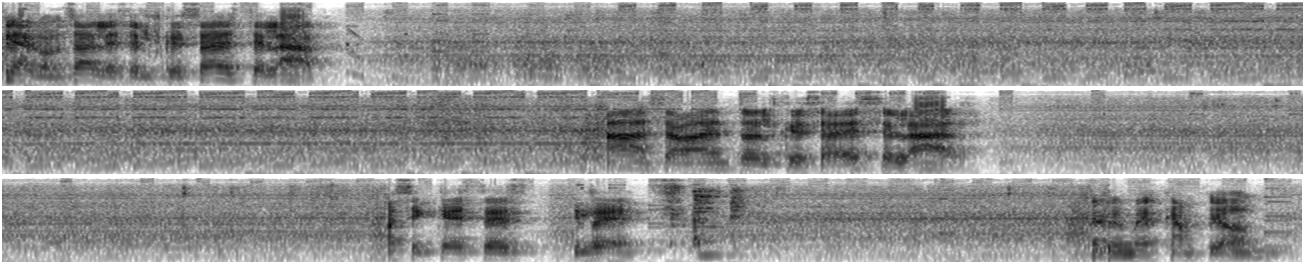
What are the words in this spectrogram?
Mira González, el que está estelar. Ah, estaba dentro del que sabe estelar. Así que este es Red. El primer campeón.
